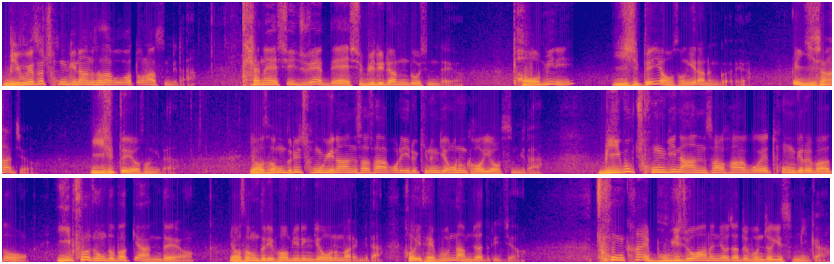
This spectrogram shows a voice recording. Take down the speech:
미국에서 총기 난사 사고가 또 났습니다. 테네시 주의 내슈빌이라는 도시인데요. 범인이 20대 여성이라는 거예요. 그 이상하죠. 20대 여성이다. 여성들이 총기 난사 사고를 일으키는 경우는 거의 없습니다. 미국 총기 난사 사고의 통계를 봐도 2% 정도밖에 안 돼요. 여성들이 범인인 경우는 말입니다. 거의 대부분 남자들이죠. 총칼 무기 좋아하는 여자들 본 적 있습니까?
